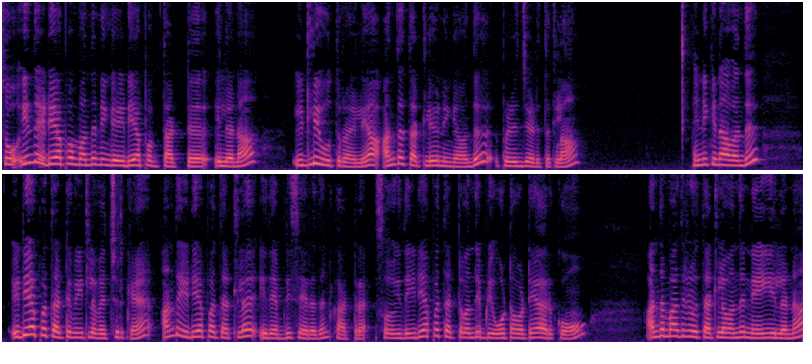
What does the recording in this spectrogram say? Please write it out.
ஸோ இந்த இடியாப்பம் வந்து நீங்கள் இடியாப்பம் தட்டு இல்லைன்னா இட்லி ஊற்றுறோம் இல்லையா அந்த தட்டுலேயும் நீங்கள் வந்து பிழிஞ்சு எடுத்துக்கலாம். இன்றைக்கி நான் வந்து இடியாப்ப தட்டு வீட்டில் வச்சுருக்கேன். அந்த இடியாப்ப தட்டில் இது எப்படி செய்கிறதுன்னு காட்டுறேன். ஸோ இது இடியாப்ப தட்டு வந்து இப்படி ஓட்ட ஓட்டையாக இருக்கும். அந்த மாதிரி ஒரு தட்டில் வந்து நெய் இல்லைன்னா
